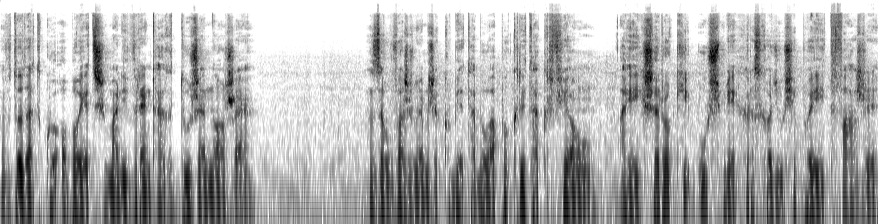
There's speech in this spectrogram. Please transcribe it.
W dodatku oboje trzymali w rękach duże noże. Zauważyłem, że kobieta była pokryta krwią, a jej szeroki uśmiech rozchodził się po jej twarzy,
